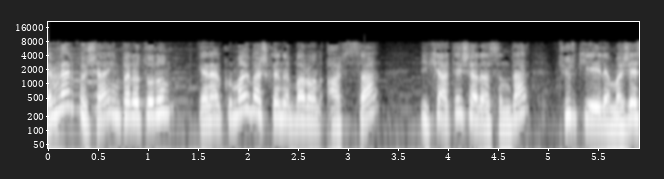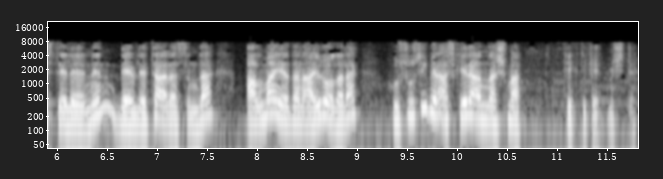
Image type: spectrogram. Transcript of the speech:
Enver Paşa imparatorun genelkurmay başkanı Baron Arsa iki ateş arasında Türkiye ile majestelerinin devleti arasında Almanya'dan ayrı olarak hususi bir askeri anlaşma teklif etmişti.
